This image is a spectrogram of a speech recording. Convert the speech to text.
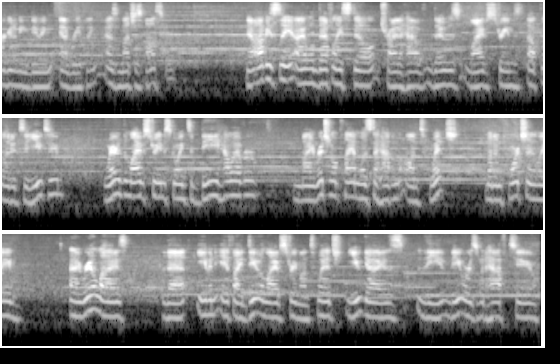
We're going to be doing everything as much as possible. Now, obviously, I will definitely still try to have those live streams uploaded to YouTube. Where the live stream is going to be, however, my original plan was to have them on Twitch, but unfortunately, I realized that even if I do a live stream on Twitch, you guys, the viewers, would have to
